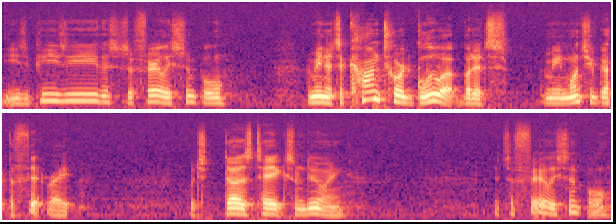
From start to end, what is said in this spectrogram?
Easy peasy. This is a fairly simple, I mean, it's a contoured glue up, but it's, I mean, once you've got the fit right, which does take some doing, it's a fairly simple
